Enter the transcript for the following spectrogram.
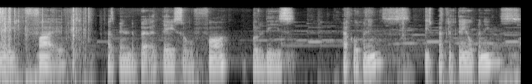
day 5 has been the better day so far. All of these pack openings, these pack of day openings.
